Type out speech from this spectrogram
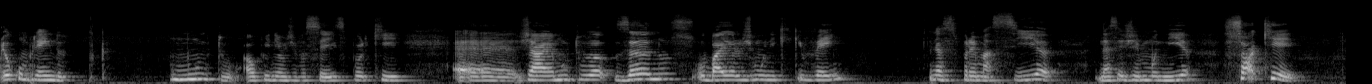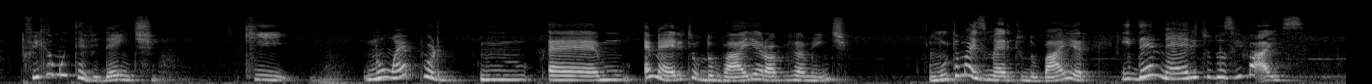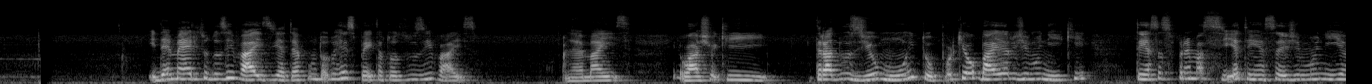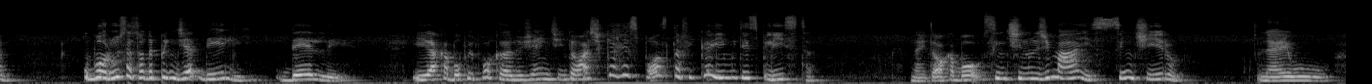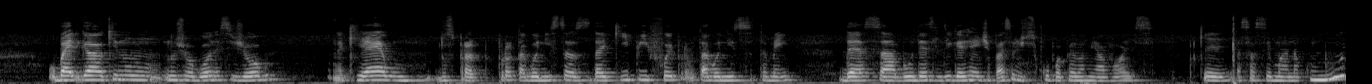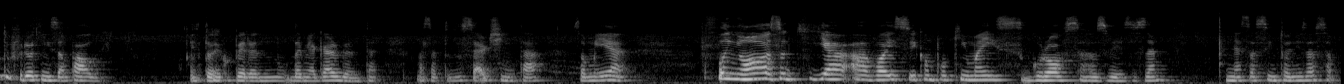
Eu compreendo muito a opinião de vocês, porque é, já é muitos anos o Bayern de Munique que vem nessa supremacia, nessa hegemonia. Só que fica muito evidente que não é por. Hum, é, é mérito do Bayern, obviamente. Muito mais mérito do Bayern e demérito dos rivais. E demérito dos rivais, e até com todo respeito a todos os rivais. Né? Mas eu acho que traduziu muito porque o Bayern de Munique tem essa supremacia, tem essa hegemonia. O Borussia só dependia dele, dele. E acabou pipocando, gente. Então acho que a resposta fica aí muito explícita. Né? Então acabou sentindo demais, sentiram. Né? O, o belga que não, não jogou nesse jogo, né? que é um dos protagonistas da equipe e foi protagonista também dessa Bundesliga. Gente, peço desculpa pela minha voz porque essa semana, com muito frio aqui em São Paulo, estou recuperando da minha garganta. Mas tá tudo certinho, tá? Sou meia fanhosa que a, a voz fica um pouquinho mais grossa às vezes, né? Nessa sintonização.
